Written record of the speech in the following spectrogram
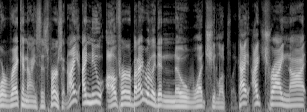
or recognize this person. I, I knew of her, but I really didn't know what she looks like. I, I try not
